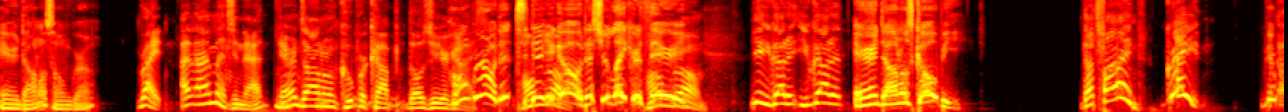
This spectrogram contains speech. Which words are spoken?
Aaron Donald's homegrown. Right. I, I mentioned that. Aaron Donald and Cooper Kupp, those are your guys. Homegrown. That- There you go. That's your Laker theory. Homegrown. Yeah, you got it. You got it. Aaron Donald's Kobe. That's fine. Great. Uh,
